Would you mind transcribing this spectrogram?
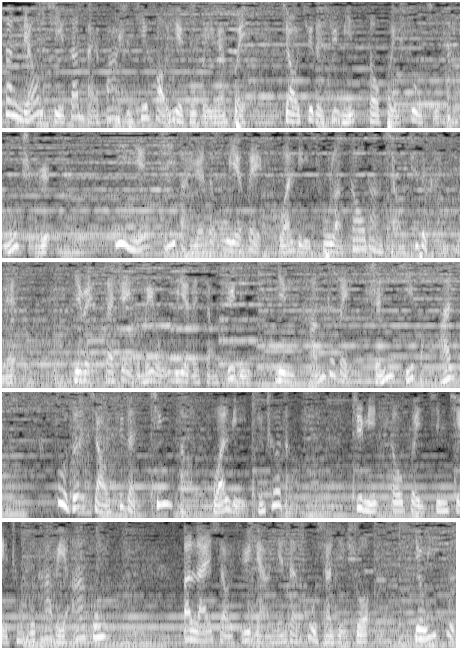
但聊起三百八十七号业主委员会，小区的居民都会竖起大拇指。一年几百元的物业费，管理出了高档小区的感觉。因为在这个没有物业的小区里，隐藏着位神奇保安，负责小区的清扫、管理停车等，居民都会亲切称呼他为阿公。搬来小区两年的顾小姐说，有一次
